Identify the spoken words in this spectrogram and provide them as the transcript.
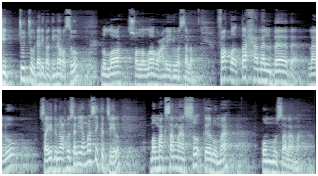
cucu dari baginda Rasulullah sallallahu alaihi wasallam. Faqtahamal baba lalu Sayyiduna al-Husain yang masih kecil memaksa masuk ke rumah Ummu Salamah.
